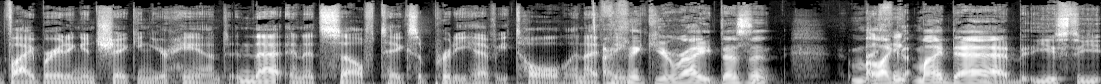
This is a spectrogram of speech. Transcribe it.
vibrating and shaking your hand and that in itself takes a pretty heavy toll and i think, I think you're right. Doesn't like think- my dad used to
